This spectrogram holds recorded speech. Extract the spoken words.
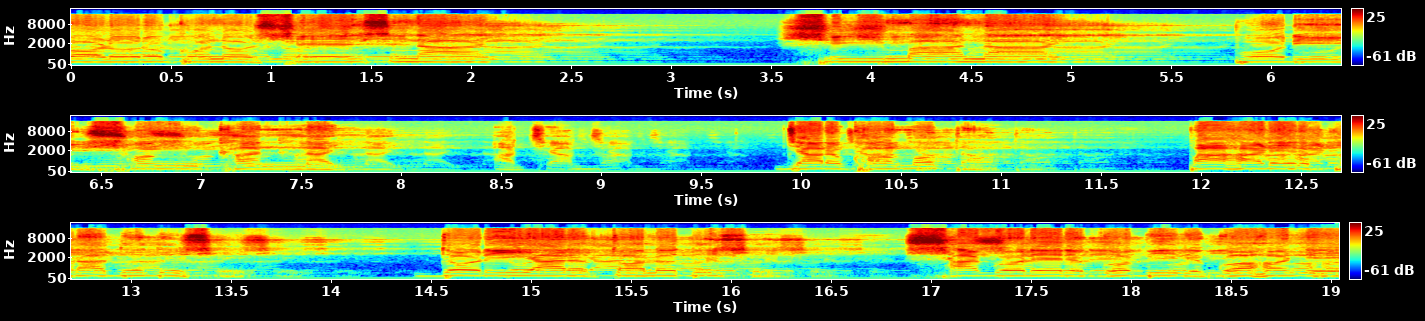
বড়র কোনো শেষ নাই, সীমা নাই, পরিসংখ্যান নাই। আচ্ছা যার ক্ষমতা পাহাড়ের প্রাদদেশে দরিয়ার তলদেশে, সাগরের গভীর গহনে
